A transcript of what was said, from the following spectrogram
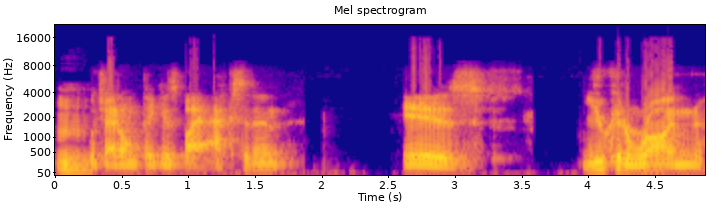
Mhm. which I don't think is by accident, is you can run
